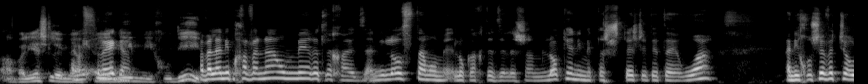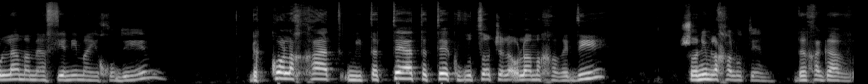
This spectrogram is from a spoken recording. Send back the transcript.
אבל יש להם מאפיינים ייחודיים. אבל אני בכוונה אומרת לך את זה, אני לא סתם אומר, לוקחת את זה לשם, לא כי אני מטשטשת את האירוע, אני חושבת שעולם המאפיינים הייחודיים, בכל אחת מתתי התתי קבוצות של העולם החרדי, שונים לחלוטין. דרך אגב,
